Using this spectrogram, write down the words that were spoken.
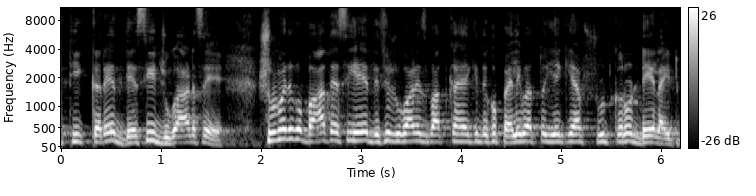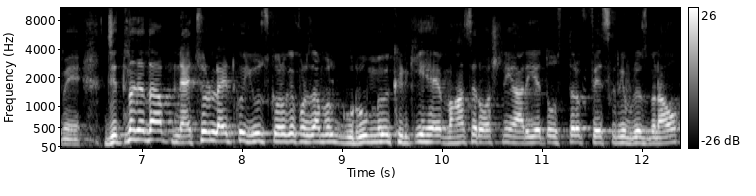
ठीक करें, देसी जुगाड़ से। शुरू में देखो, बात ऐसी है, देसी जुगाड़ इस बात का है कि देखो, पहली बात तो ये कि आप शूट करो डे लाइट में। जितना ज़्यादा आप नेचुरल लाइट को यूज़ करोगे फॉर एग्ज़ाम्पल रूम में कोई खिड़की है, वहाँ से रोशनी आ रही है तो उस तरफ़ फेस करके वीडियोस बनाओ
